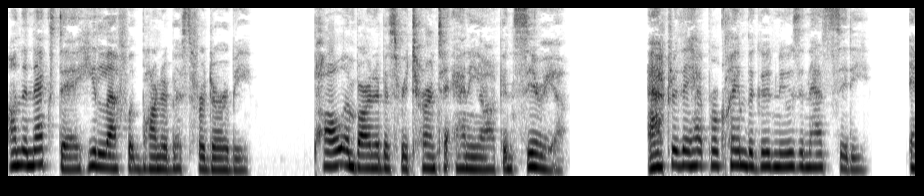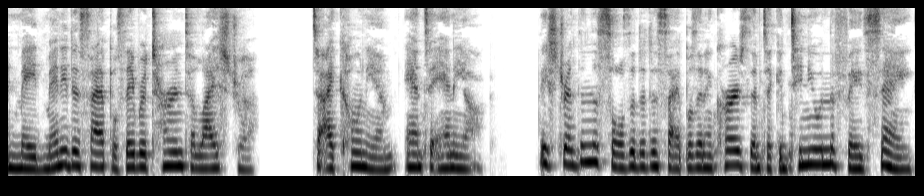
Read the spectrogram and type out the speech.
On the next day, he left with Barnabas for Derbe. Paul and Barnabas returned to Antioch in Syria. After they had proclaimed the good news in that city and made many disciples, they returned to Lystra, to Iconium, and to Antioch. They strengthened the souls of the disciples and encouraged them to continue in the faith, saying,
